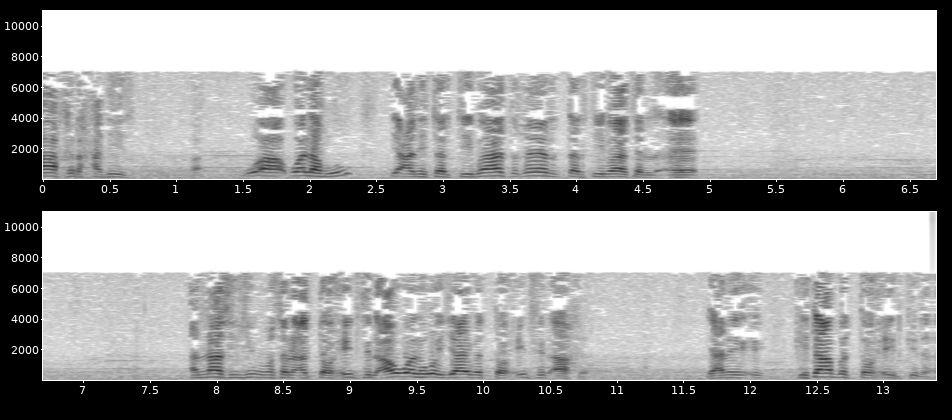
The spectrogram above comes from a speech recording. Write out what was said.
آخر حديث. وله يعني ترتيبات غير ترتيبات آه، الناس يجيبوا مثلا التوحيد في الأول هو جايب التوحيد في الآخر. يعني كتاب التوحيد كده.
